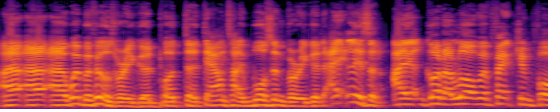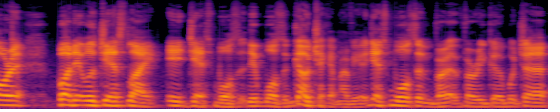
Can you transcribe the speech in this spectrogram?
uh, Web of Fear was very good but Downtime wasn't very good. I, listen I got a lot of affection for it but it was just like it just wasn't it wasn't go check out my review. It just wasn't very, very good which uh,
